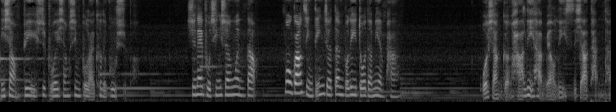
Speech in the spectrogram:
你想必是不会相信布莱克的故事吧？史内普轻声问道。目光紧盯着邓布利多的面庞。我想跟哈利和妙丽私下谈谈。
